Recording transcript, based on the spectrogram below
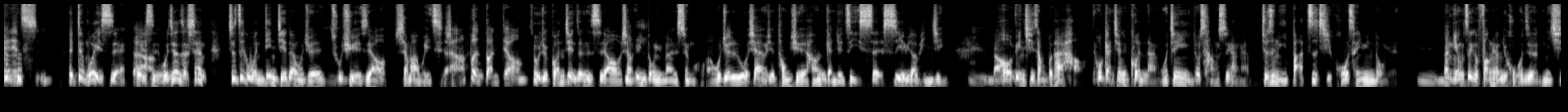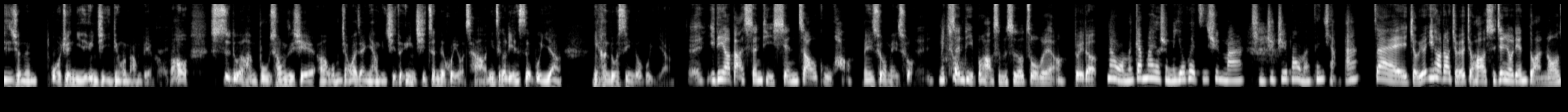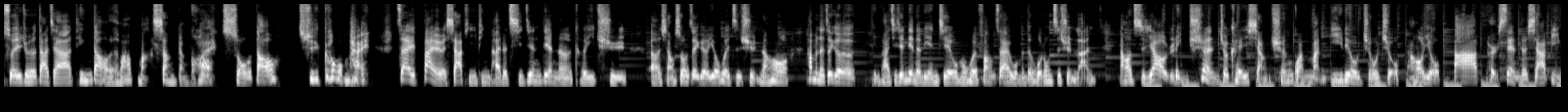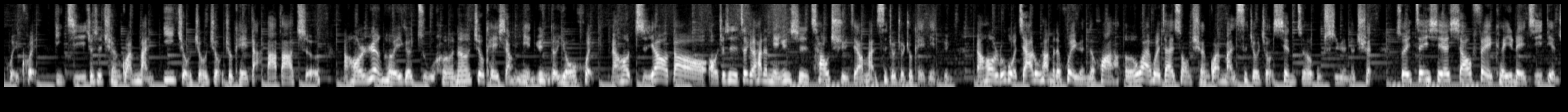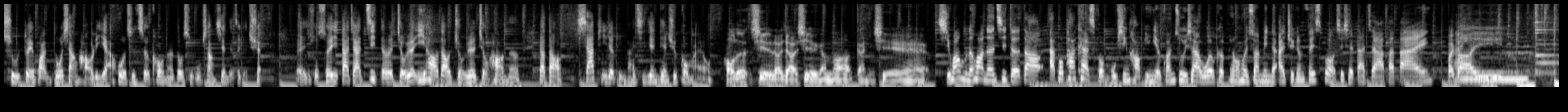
每天吃。哎，对我也是，哎，我也是。我觉得像就这个稳定阶段，我觉得出去也是要想办法维持下来，不能断掉。所以我觉得关键真的是要像运动一般的生活啊。我觉得如果现在有些同学好像感觉自己事事业遇到瓶颈。嗯，然后运气上不太好，或感情困难，我建议你都尝试看看，就是你把自己活成运动员，嗯，那你用这个方向去活着，你其实就能，我觉得你的运气一定会慢慢变好。然后适度的很补充这些啊，我们讲外在营养品，其实对运气真的会有差，你整个脸色不一样。你很多事情都不一样，对，一定要把身体先照顾好。没错，没错，没错，身体不好，什么事都做不了。对的。那我们干妈有什么优惠资讯吗？请芝芝帮我们分享吧。在九月一号到九月九号，时间有点短哦，所以就是大家听到了吧？马上赶快手刀去购买在拜尔虾皮品牌的旗舰店呢，可以去。呃，享受这个优惠资讯，然后他们的这个品牌旗舰店的链接，我们会放在我们的活动资讯栏。然后只要领券就可以享全馆满一六九九，然后有八 percent 的虾币回馈，以及就是全馆满一九九九就可以打八八折。然后任何一个组合呢，就可以享免运的优惠。然后只要到哦，就是这个它的免运是超取，只要满四九九就可以免运。然后如果加入他们的会员的话，额外会再送全馆满四九九现折五十元的券。所以这一些消费可以累积点数兑换多项好礼啊，或者是折扣呢，都是无上限的这个券。对，所以大家记得九月一号到九月九号呢，要到虾皮的品牌旗舰店去购买哦。好的，谢谢大家，谢谢干妈，感谢。喜欢我们的话呢，记得到 Apple Podcast 给我们五星好评，也关注一下我有个朋友会算命的 IG 跟 Facebook。谢谢大家，拜拜，拜拜。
